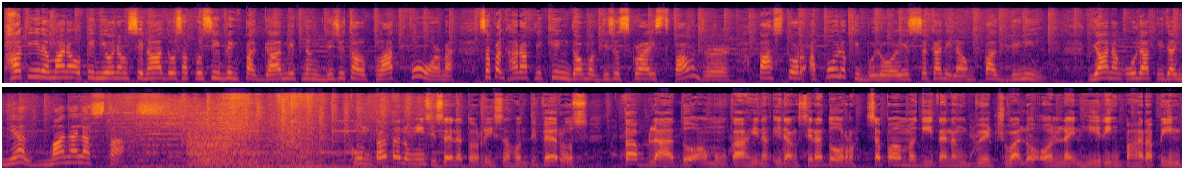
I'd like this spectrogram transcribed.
Hati naman ang opinyon ng Senado sa posibleng paggamit ng digital platform sa pagharap ni Kingdom of Jesus Christ founder, Pastor Apollo Kibuloy sa kanilang pagdinig. Yan ang ulat ni Daniel Manalastas. Kung tatanungin si Senator Risa Hontiveros, tablado ang mungkahi ng ilang senador sa pamamagitan ng virtual o online hearing paharapin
